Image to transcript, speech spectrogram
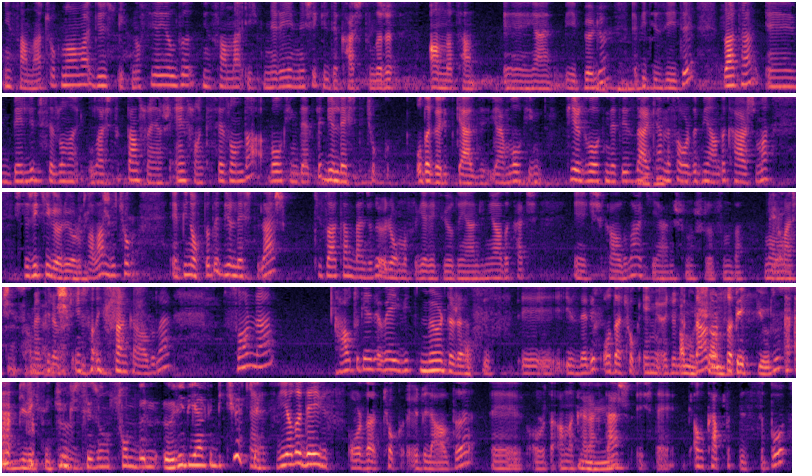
İnsanlar çok normal. Virüs ilk nasıl yayıldı? insanlar ilk nereye ne şekilde kaçtıları anlatan e, yani bir bölüm, e, bir diziydi. Zaten e, belli bir sezona ulaştıktan sonra yani şu en sonki sezonda Walking Dead'le birleşti. Çok o da garip geldi. Yani Walking Fear the Walking Dead'i izlerken mesela orada bir anda karşıma işte Rick'i görüyorum Rick falan ve çok e, bir noktada birleştiler ki zaten bence de öyle olması gerekiyordu. Yani dünyada kaç e, kişi kaldılar ki yani şunun şurasında. Normal avuç insan bir bence. avuç insan, insan kaldılar. Sonra How to Get Away with Murder'ı biz e, izledik. O da çok Emmy ödüllü. Ama Daha şu an doğrusu bekliyoruz biriksin. Çünkü sezonun son bölümü öyle bir yerde bitiyor ki. Evet, Viola Davis orada çok ödül aldı. Ee, orada ana karakter. İşte avukatlık dizisi bu.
